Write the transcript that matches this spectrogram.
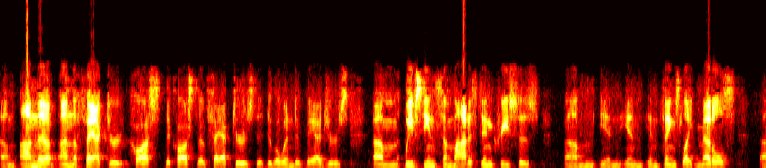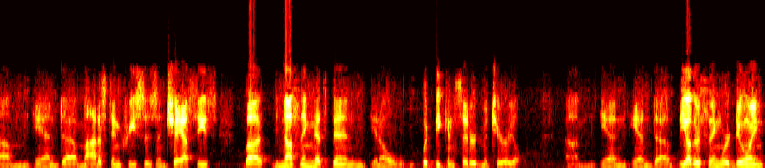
Um, on the factor cost, the cost of factors that go into Badgers, um, we've seen some modest increases um, in things like metals, and uh, modest increases in chassis, but nothing that's been you know would be considered material. And uh, the other thing we're doing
